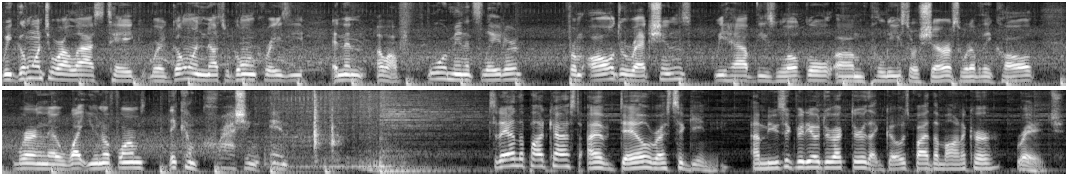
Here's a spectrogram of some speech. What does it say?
we go into our last take, we're going nuts, we're going crazy, and then about four minutes later, from all directions, we have these local um, police or sheriffs, whatever they called, wearing their white uniforms. They come crashing in. Today on the podcast, I have Dale Resteghini, a music video director that goes by the moniker Rage.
